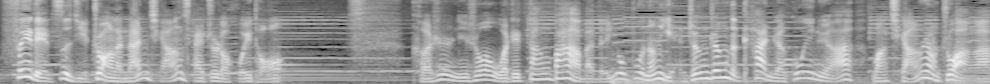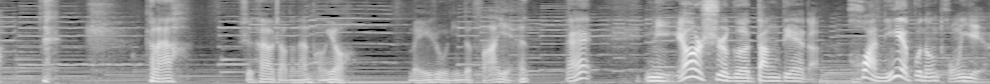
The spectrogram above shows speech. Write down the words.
非得自己撞了南墙才知道回头。可是你说我这当爸爸的又不能眼睁睁地看着闺女啊往墙上撞啊！看来啊，是他要找的男朋友没入您的法眼。哎，你要是个当爹的，换你也不能同意啊。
